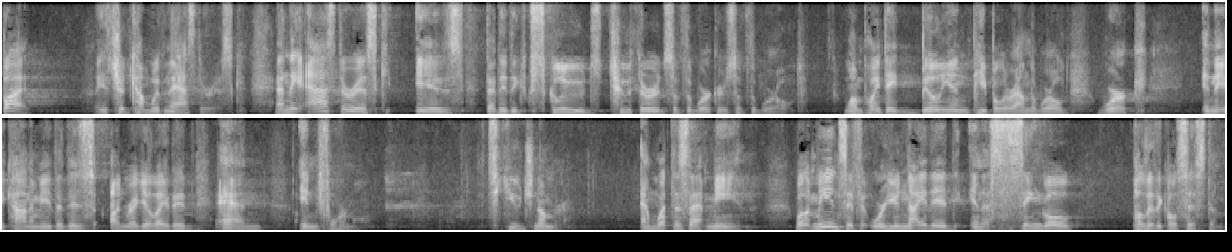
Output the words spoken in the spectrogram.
But it should come with an asterisk. And the asterisk is that it excludes two thirds of the workers of the world. 1.8 billion people around the world work in the economy that is unregulated and informal. It's a huge number. And what does that mean? Well, it means if it were united in a single political system,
